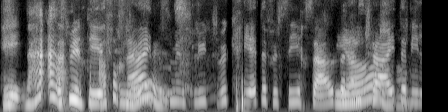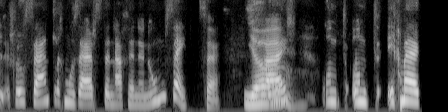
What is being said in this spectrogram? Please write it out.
Hey, nein, das müssen die, einfach nein, nicht. das müssen die Leute wirklich jeder für sich selber ja. entscheiden, weil schlussendlich muss er es dann nachher umsetzen. Ja. Weißt? Und, und ich merke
